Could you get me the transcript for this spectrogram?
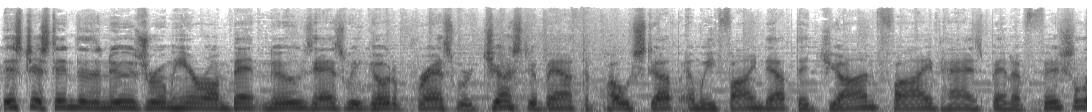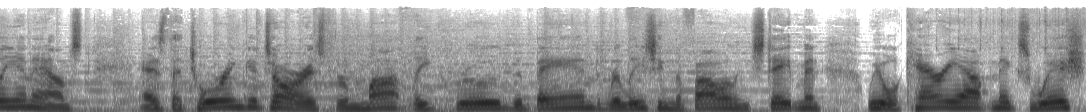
This just into the newsroom here on Bent News. As we go to press, we're just about to post up and we find out that John Five has been officially announced as the touring guitarist for Motley Crue, the band releasing the following statement We will carry out Mick's wish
